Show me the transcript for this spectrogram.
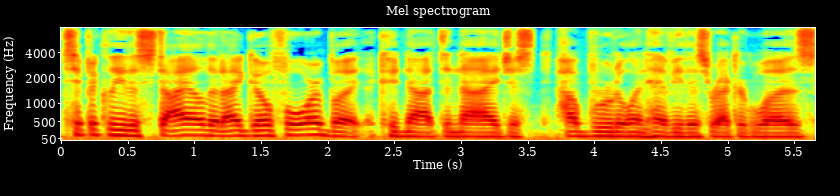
typically the style that I go for, but I could not deny just how brutal and heavy this record was.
